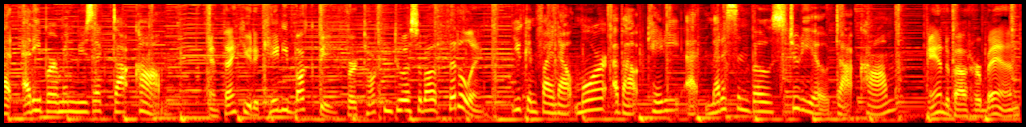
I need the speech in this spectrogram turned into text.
at eddiebermanmusic.com. And thank you to Katy Buckbee for talking to us about fiddling You can find out more about Katy at medicinebowstudio.com. and about her band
